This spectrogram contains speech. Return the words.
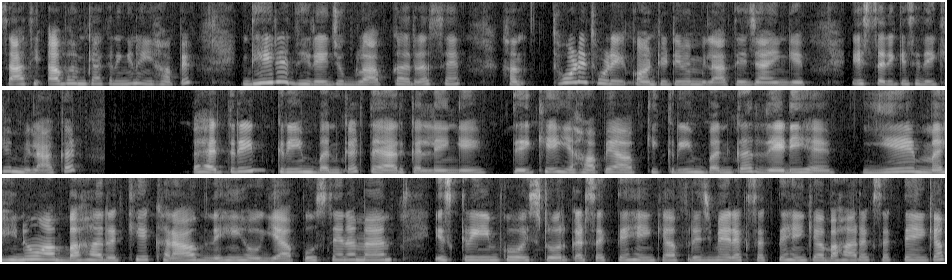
साथ ही अब हम क्या करेंगे ना, यहाँ पे धीरे धीरे जो गुलाब का रस है, हम थोड़े थोड़े क्वांटिटी में मिलाते जाएँगे। इस तरीके से देखिए, मिलाकर बेहतरीन क्रीम बनकर तैयार कर लेंगे। देखिए, यहाँ पे आपकी क्रीम बनकर रेडी है। ये महीनों आप बाहर रखिए, ख़राब नहीं होगी। आप पूछते हैं ना, मैम, इस क्रीम को स्टोर कर सकते हैं क्या? फ्रिज में रख सकते हैं क्या? बाहर रख सकते हैं क्या?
